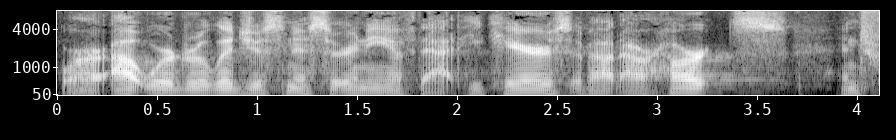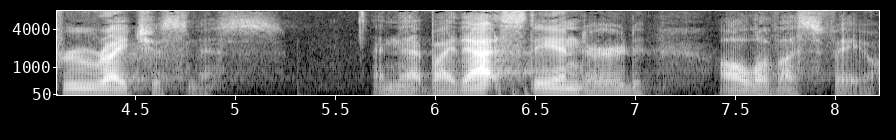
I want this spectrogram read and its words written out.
or our outward religiousness or any of that. He cares about our hearts and true righteousness. And that by that standard, all of us fail.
